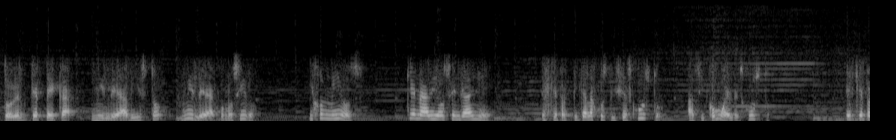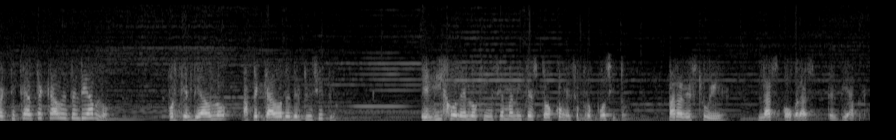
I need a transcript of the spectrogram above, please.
Todo el que peca ni le ha visto ni le ha conocido. Hijos míos, que nadie os engañe. El que practica la justicia es justo, así como Él es justo. El que practica el pecado es del diablo, porque el diablo ha pecado desde el principio. El Hijo de Elohim se manifestó con ese propósito, para destruir las obras del diablo.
